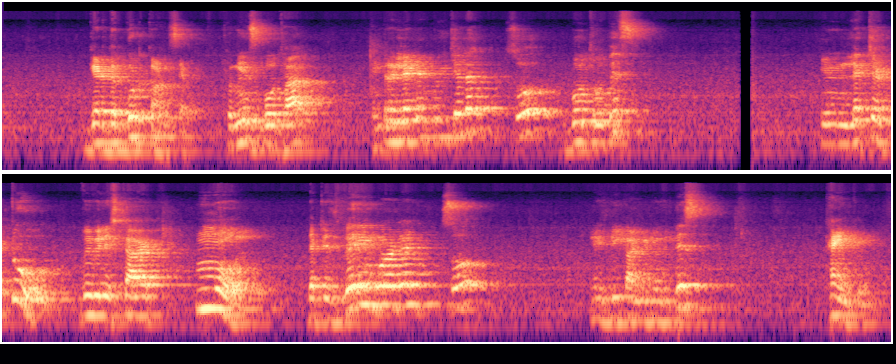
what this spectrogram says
get the good concept. So means both are interrelated to each other. So go through this. In lecture 2 we will start mole. That is very important. So please be continuing this. Thank you.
